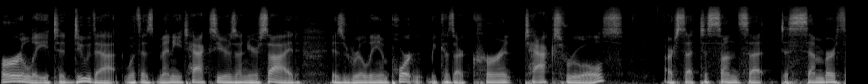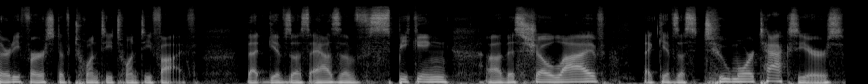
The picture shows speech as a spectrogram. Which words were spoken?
early to do that with as many tax years on your side is really important because our current tax rules are set to sunset December 31st of 2025 that gives us, as of speaking uh, this show live, that gives us two more tax years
